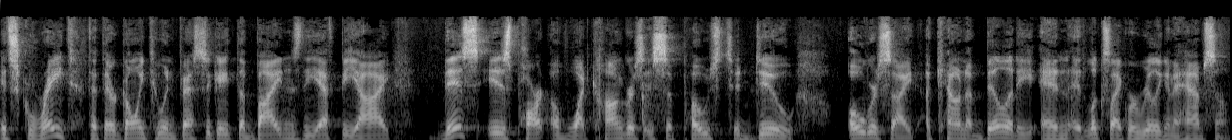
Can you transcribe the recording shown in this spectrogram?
It's great that they're going to investigate the Bidens, the FBI. This is part of what Congress is supposed to do oversight, accountability, and it looks like we're really going to have some.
